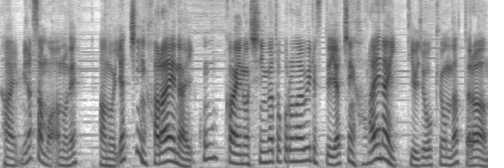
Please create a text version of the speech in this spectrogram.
はい、皆さんもあのね、あの家賃払えない、今回の新型コロナウイルスで家賃払えないっていう状況になったら、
